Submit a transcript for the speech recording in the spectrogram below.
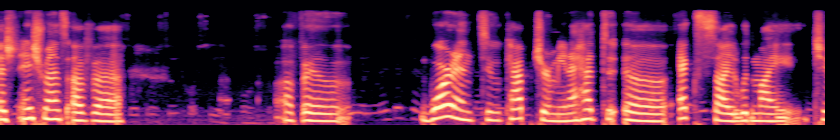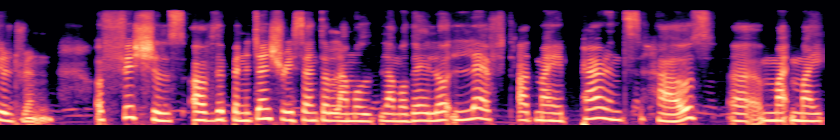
an issuance of a, of a warrant to capture me and I had to uh, exile with my children. Officials of the penitentiary center La, Mo La Modelo left at my parents' house, uh, my, my,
